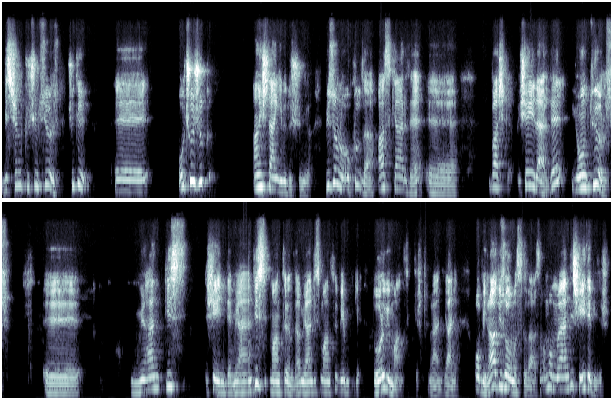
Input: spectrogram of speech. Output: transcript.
biz şimdi küçümsüyoruz. Çünkü e, o çocuk Einstein gibi düşünüyor. Biz onu okulda, askerde, e, başka şeylerde yontuyoruz. E, mühendis şeyinde, mühendis mantığında, mühendis mantığı bir doğru bir mantıktır. Yani, yani o bina düz olması lazım ama mühendis şeyi de bilir.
